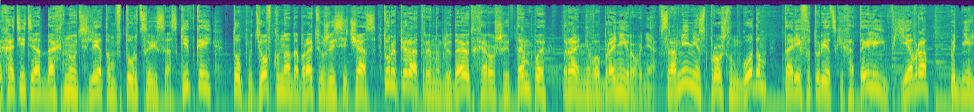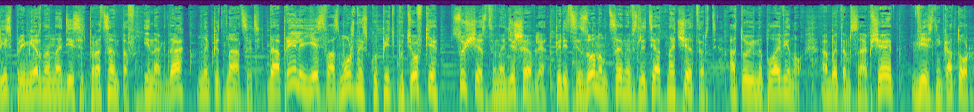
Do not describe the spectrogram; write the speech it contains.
хотите отдохнуть летом в Турции со скидкой, то путевку надо брать уже сейчас. Туроператоры наблюдают хорошие темпы раннего бронирования. В сравнении с прошлым годом тарифы турецких отелей в евро поднялись примерно на 10%, иногда на 15%. До апреля есть возможность купить путевки существенно дешевле. Перед сезоном цены взлетят на четверть, а то и наполовину. Об этом сообщает Вестник Атор,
